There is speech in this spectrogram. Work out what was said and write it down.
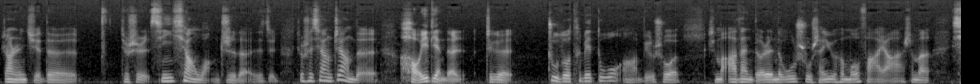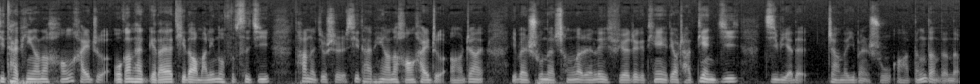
让人觉得就是心向往之的，就就是像这样的好一点的。这个著作特别多啊，比如说什么阿赞德人的巫术、神谕和魔法呀，什么西太平洋的航海者。我刚才给大家提到马林诺夫斯基，他呢就是西太平洋的航海者啊，这样一本书呢成了人类学这个田野调查奠基级别的这样的一本书啊，等等等等，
